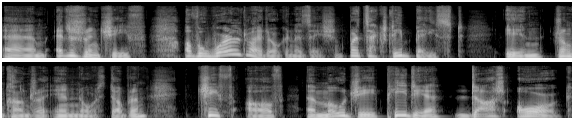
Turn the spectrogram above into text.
um, editor in chief of a worldwide organisation, but it's actually based in Drumcondra in North Dublin, chief of emojipedia.org.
